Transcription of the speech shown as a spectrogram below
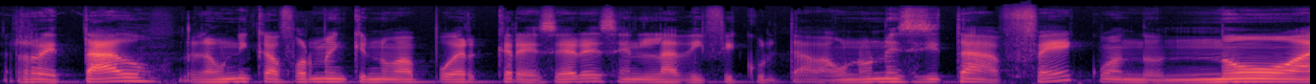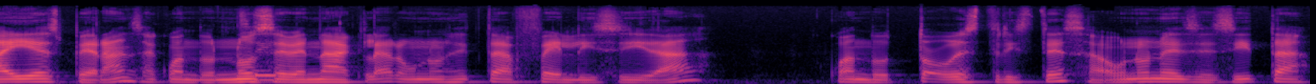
retado, la única forma en que uno va a poder crecer es en la dificultad. Uno necesita fe cuando no hay esperanza, cuando no se ve nada claro. Uno necesita felicidad cuando todo es tristeza. Uno necesita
